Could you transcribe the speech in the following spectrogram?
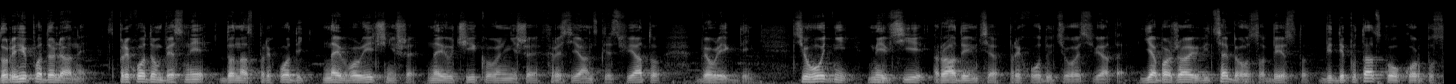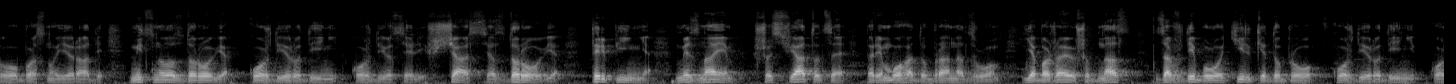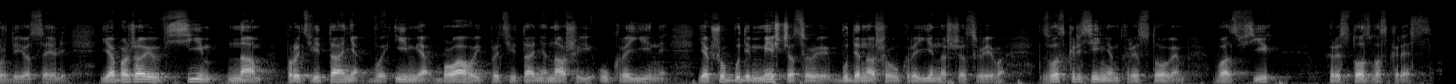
Дорогі подоляни, з приходом весни до нас приходить найвеличніше, найочікуваніше християнське свято Великдень. Сьогодні ми всі радуємося приходу цього свята. Я бажаю від себе особисто, від депутатського корпусу обласної ради, міцного здоров'я кожній родині, кожній оселі, щастя, здоров'я, терпіння. Ми знаємо, що свято це перемога добра над злом. Я бажаю, щоб нас завжди було тільки добро в кожній родині, в кожній оселі. Я бажаю нам процвітання в ім'я благо і процвітання нашої України. Якщо будемо ми щасливі, буде наша Україна щаслива. З Воскресінням Христовим вас всіх Христос Воскрес!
